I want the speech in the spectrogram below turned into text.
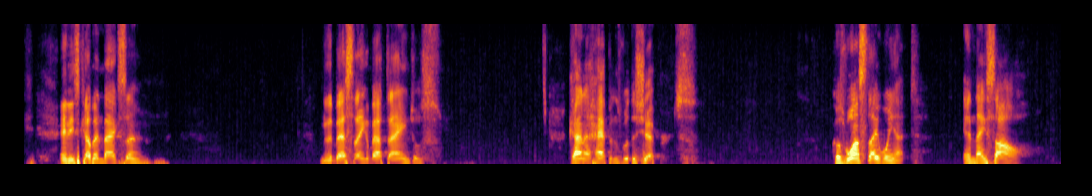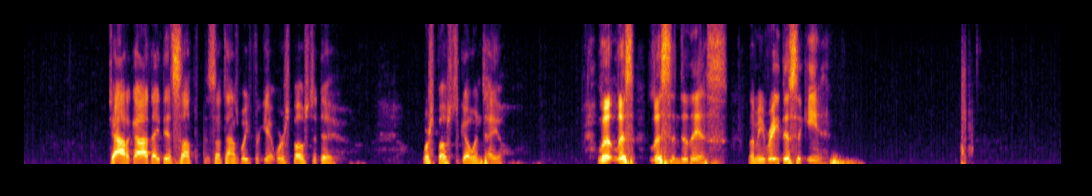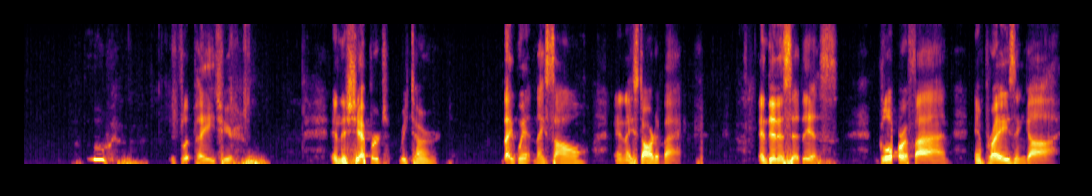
And he's coming back soon. And the best thing about the angels kind of happens with the Because once they went and they saw, child of God, they did something sometimes we forget we're supposed to do. We're supposed to go and tell. Listen, listen to this. Let me read this again. Ooh, flip page here. And the shepherds returned. They went and they saw and they started back. And then it said this glorifying and praising God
